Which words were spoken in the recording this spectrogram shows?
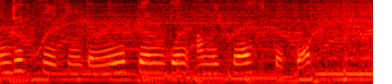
Introducing the new Pendant first figures.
